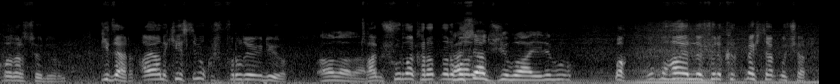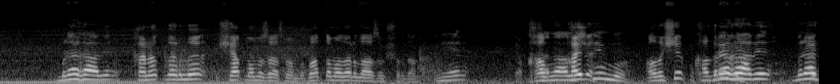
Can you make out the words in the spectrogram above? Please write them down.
O kadar söylüyorum. Gider. Ayağını kesti mi kuş fırlıyor gidiyor. Allah Allah. Abi şuradan kanatları Kaç bağlı. saat uçuyor bu haliyle bu? Bak bu, bu haliyle şöyle 45 dakika uçar. Bırak abi. Kanatlarını şey yapmamız lazım ama batlamaları lazım şuradan. Niye? Ya kal, Sana alışık değil mi bu? Alışık mı? Kaldırıyor Bırak mu? abi. Bırak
